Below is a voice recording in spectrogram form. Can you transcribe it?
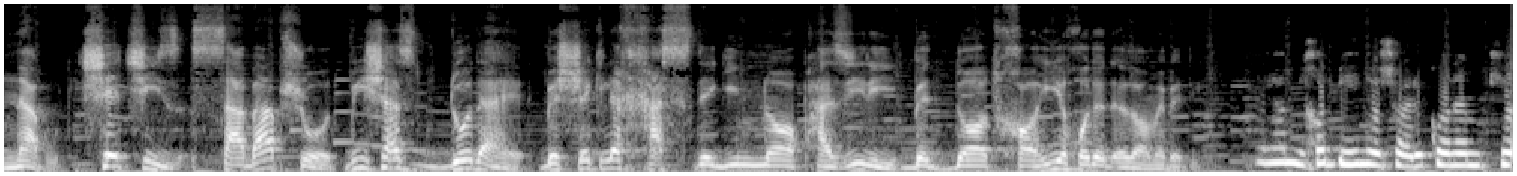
نبود. چه چیز سبب شد؟ بیش از دو دهه به شکل خستگی ناپذیری به دادخواهی خودت ادامه بدی. من می‌خواد به این اشاره کنم که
